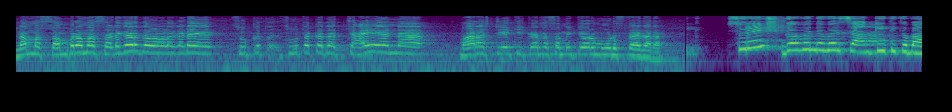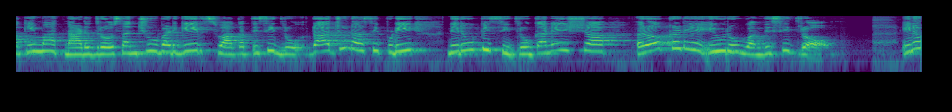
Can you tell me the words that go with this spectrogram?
ನಮ್ಮ ಸಂಭ್ರಮ ಸಡಗರದ ಒಳಗಡೆ ಸುಖ ಸೂತಕದ ಛಾಯೆಯನ್ನ ಮಹಾರಾಷ್ಟ್ರ ಏಕೀಕರಣ ಸಮಿತಿಯವರು ಮೂಡಿಸ್ತಾ ಇದ್ದಾರೆ. ಸುರೇಶ್ ಗವನ್ನವರ್ ಸಾಂಕೇತಿಕವಾಗಿ ಮಾತನಾಡಿದ್ರು. ಸಂಜು ಬಡ್ಗೇರ್ ಸ್ವಾಗತಿಸಿದ್ರು. ರಾಜು ನಾಸಿಪುಡಿ ನಿರೂಪಿಸಿದ್ರು. ಗಣೇಶ ರೋಕಡೆ ಇವರು ವಂದಿಸಿದ್ರು. ಇನ್ನು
